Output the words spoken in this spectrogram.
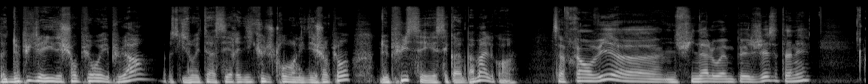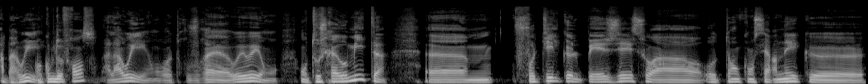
Depuis que la Ligue des Champions est plus là, parce qu'ils ont été assez ridicules, je trouve, en Ligue des Champions. Depuis, c'est c'est quand même pas mal, quoi. ça ferait envie euh, une finale au MPSG cette année? Ah bah oui. en Coupe de France? Ah là oui, on retrouverait, oui oui, on, on toucherait au mythe. Euh, Faut-il que le PSG soit autant concerné que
